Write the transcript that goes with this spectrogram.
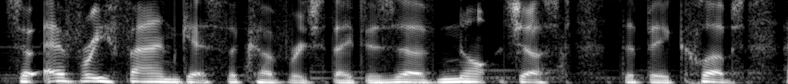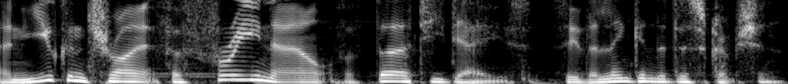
so every fan gets the coverage they deserve, not just the big clubs. And you can try it for free now for 30 days. See the link in the description.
